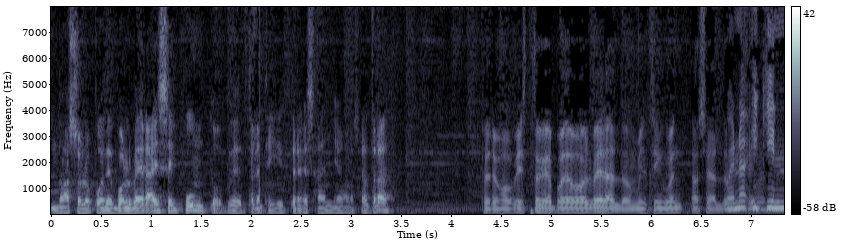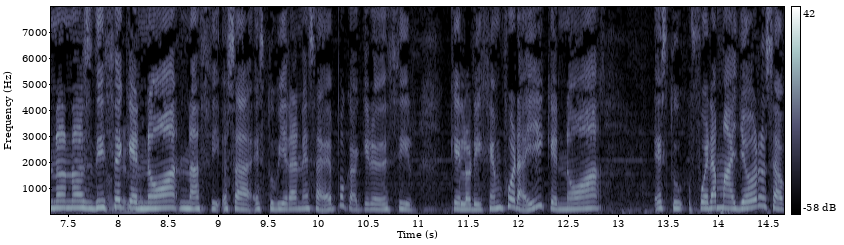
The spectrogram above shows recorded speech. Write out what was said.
no solo puede volver a ese punto de 33 años atrás. Pero hemos visto que puede volver al 2050, o sea, al Bueno, y 2050, quien no nos dice que 2000, Noah nací, o sea, estuviera en esa época, quiero decir, que el origen fuera ahí, que Noah estu- fuera mayor, o sea,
